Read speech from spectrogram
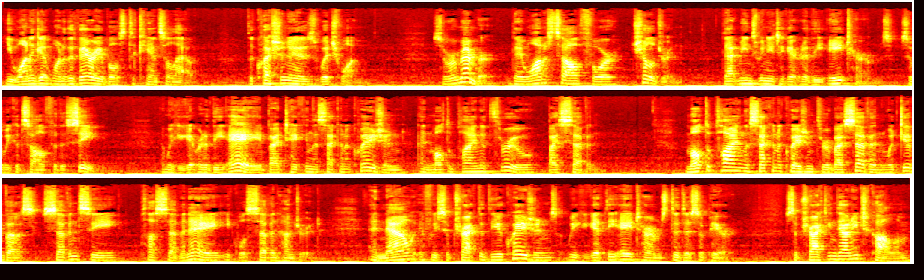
You want to get one of the variables to cancel out. The question is, which one? So remember, they want to solve for children. That means we need to get rid of the a terms, so we could solve for the c. And we could get rid of the a by taking the second equation and multiplying it through by 7. Multiplying the second equation through by 7 would give us 7c plus 7a equals 700. And now, if we subtracted the equations, we could get the a terms to disappear. Subtracting down each column,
